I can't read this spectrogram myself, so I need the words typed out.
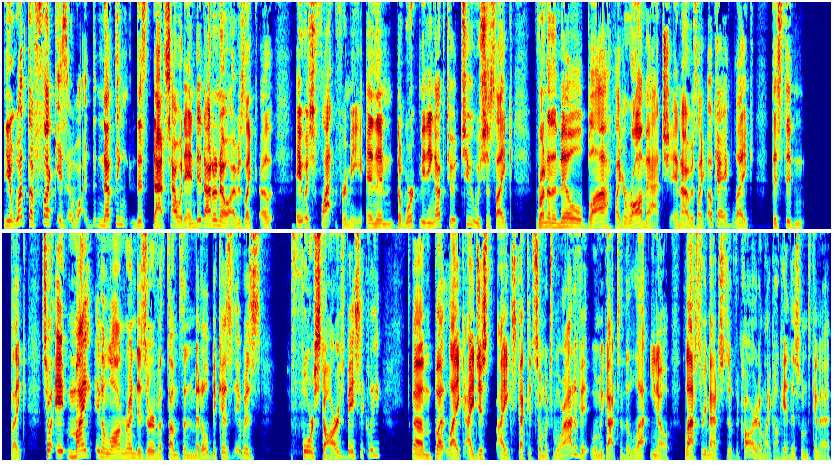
you know, what the fuck is why, nothing? This, that's how it ended. I don't know. I was like, uh, it was flat for me. And then the work leading up to it, too, was just like run of the mill, blah, like a raw match. And I was like, okay, like, this didn't, like, so it might in the long run deserve a thumbs in the middle because it was four stars basically um but like i just i expected so much more out of it when we got to the la- you know last three matches of the card i'm like okay this one's gonna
